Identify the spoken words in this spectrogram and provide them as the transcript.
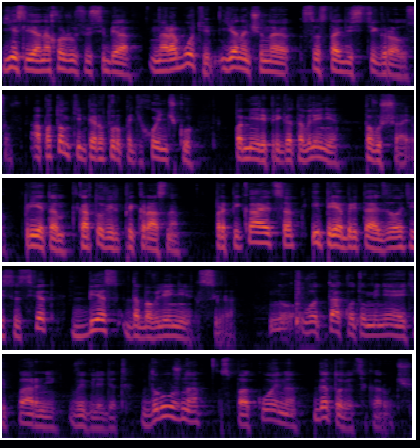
Если я нахожусь у себя на работе, я начинаю со 110 градусов, а потом температуру потихонечку по мере приготовления повышаю. При этом картофель прекрасно пропекается и приобретает золотистый цвет без добавления сыра. Ну, вот так вот у меня эти парни выглядят. Дружно, спокойно, готовятся, короче.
